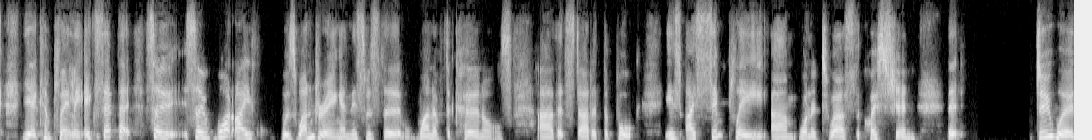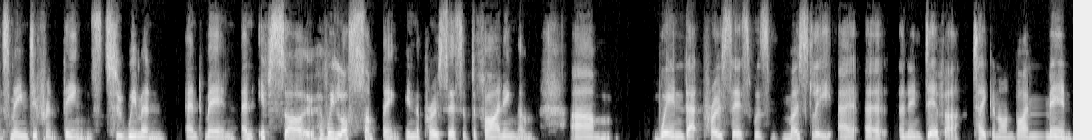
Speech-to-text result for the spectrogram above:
yeah, completely. Except that, so so what I was wondering, and this was the one of the kernels uh, that started the book, is I simply um, wanted to ask the question that do words mean different things to women and men? And if so, have we lost something in the process of defining them? Um, when that process was mostly a, a, an endeavour taken on by men.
